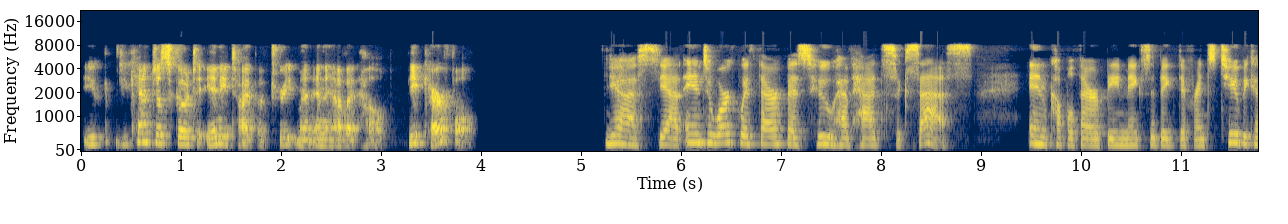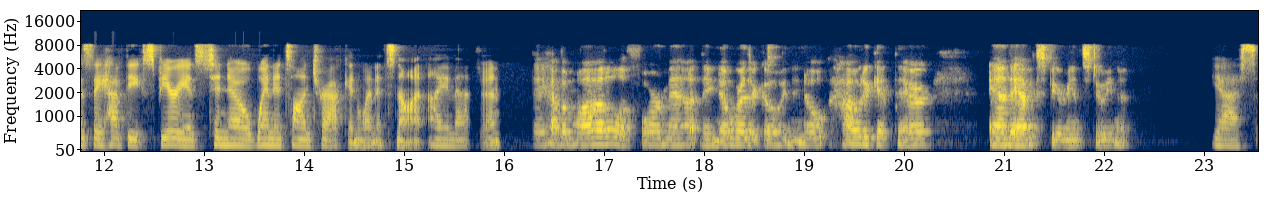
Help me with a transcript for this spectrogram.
you, you can't just go to any type of treatment and have it help. Be careful. Yes, yeah. And to work with therapists who have had success in couple therapy makes a big difference too because they have the experience to know when it's on track and when it's not, I imagine. They have a model, a format, they know where they're going, they know how to get there, and they have experience doing it. Yes.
